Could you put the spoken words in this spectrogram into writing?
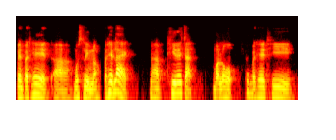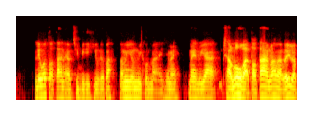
เป็นประเทศอ่ามุสลิมเนาะประเทศแรกนะครับที่ได้จัดบอลโลกเป็นประเทศที่ เรียกว่าต่อต้าน LGBTQ ได้ปะเรามีมันมีกฎหมายใช่ไหมไม่อนุญาต ชาวโลกอะต่อต้านว่าแบบเฮ้ยแบบ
